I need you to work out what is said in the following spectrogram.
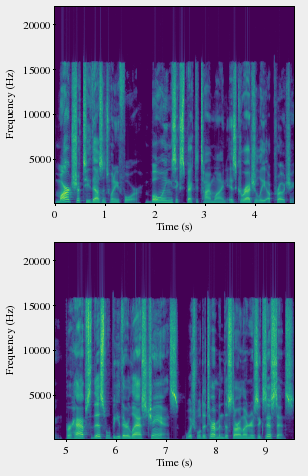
March of 2024, Boeing's expected timeline is gradually approaching. Perhaps this will be their last chance, which will determine the Starliner's existence.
